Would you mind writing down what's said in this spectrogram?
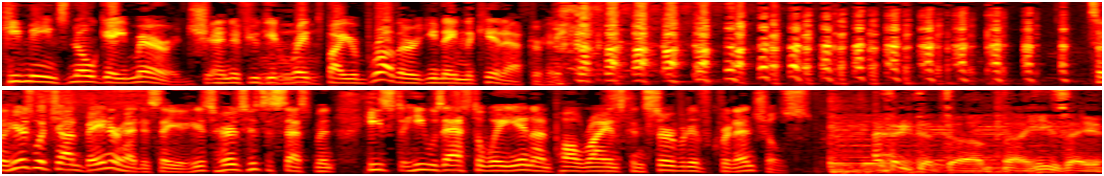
he means no gay marriage. And if you get raped by your brother, you name the kid after him. So here's what John Boehner had to say. Here's, here's his assessment. He's, he was asked to weigh in on Paul Ryan's conservative credentials. I think that uh, uh, he's a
